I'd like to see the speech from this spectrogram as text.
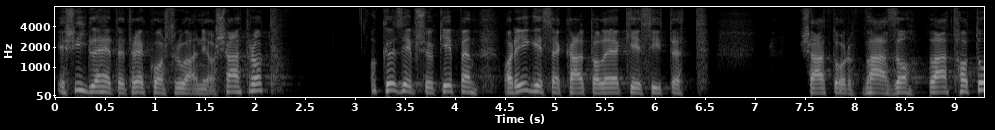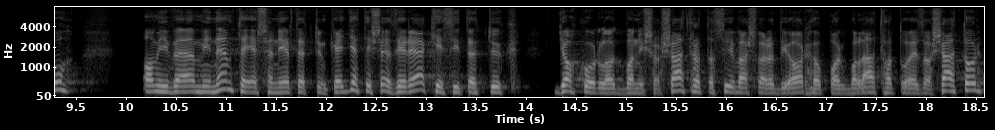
és így lehetett rekonstruálni a sátrat. A középső képen a régészek által elkészített sátor váza látható, amivel mi nem teljesen értettünk egyet, és ezért elkészítettük gyakorlatban is a sátrat. A Szilvásváradi Archeoparkban látható ez a sátor.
